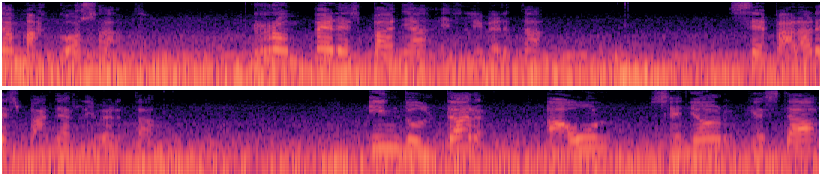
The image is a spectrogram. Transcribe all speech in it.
Muchas más cosas. Romper España es libertad. Separar España es libertad. Indultar a un señor que está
